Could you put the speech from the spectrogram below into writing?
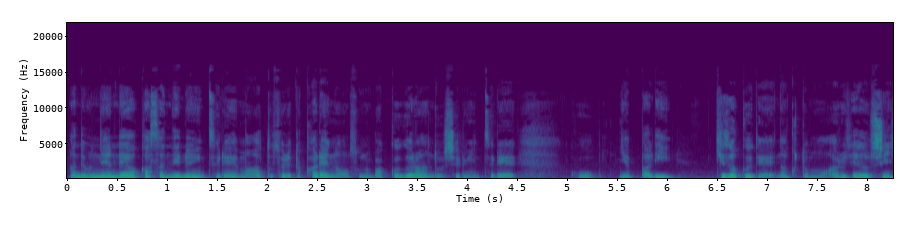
まあ、でも年齢を重ねるにつれ、まあ、あとそれと彼のそのバックグラウンドを知るにつれこうやっぱり貴族でなくともある程度心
